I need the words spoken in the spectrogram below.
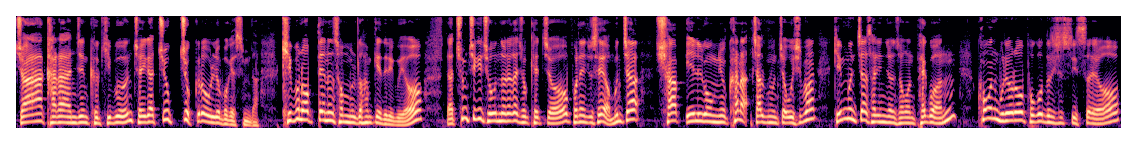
쫙 가라앉은 그 기분 저희가 쭉쭉 끌어올려 보겠습니다. 기분 업되는 선물도 함께 드리고요. 자, 춤추기 좋은 노래가 좋겠죠. 보내주세요. 문자 샵 1061, 짧은 문자 50원, 긴 문자 사진 전송은 100원, 콩은 무료로 보고 들으실 수 있어요.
